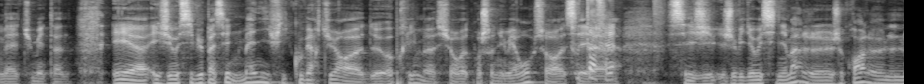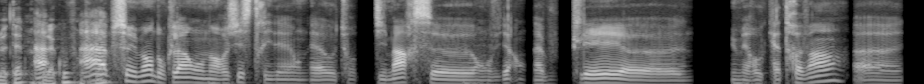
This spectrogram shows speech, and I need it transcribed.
Mais tu m'étonnes. Et, euh, et j'ai aussi vu passer une magnifique couverture euh, de Oprime sur votre prochain numéro. Sur, c'est, à fait. c'est j- jeux vidéo et cinéma, je, je crois, le, le thème Ah, de la couve. Ah, absolument. Donc là, on enregistre, on est autour du 10 mars. euh, on, vient, on a bouclé euh, numéro 80, euh,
